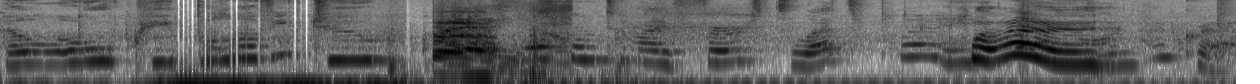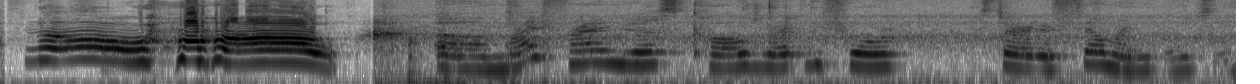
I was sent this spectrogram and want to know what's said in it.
Hello, people of YouTube. Welcome to my first Let's Play What? on Minecraft. No. Uh, my friend just called right before I started filming. Let me see.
